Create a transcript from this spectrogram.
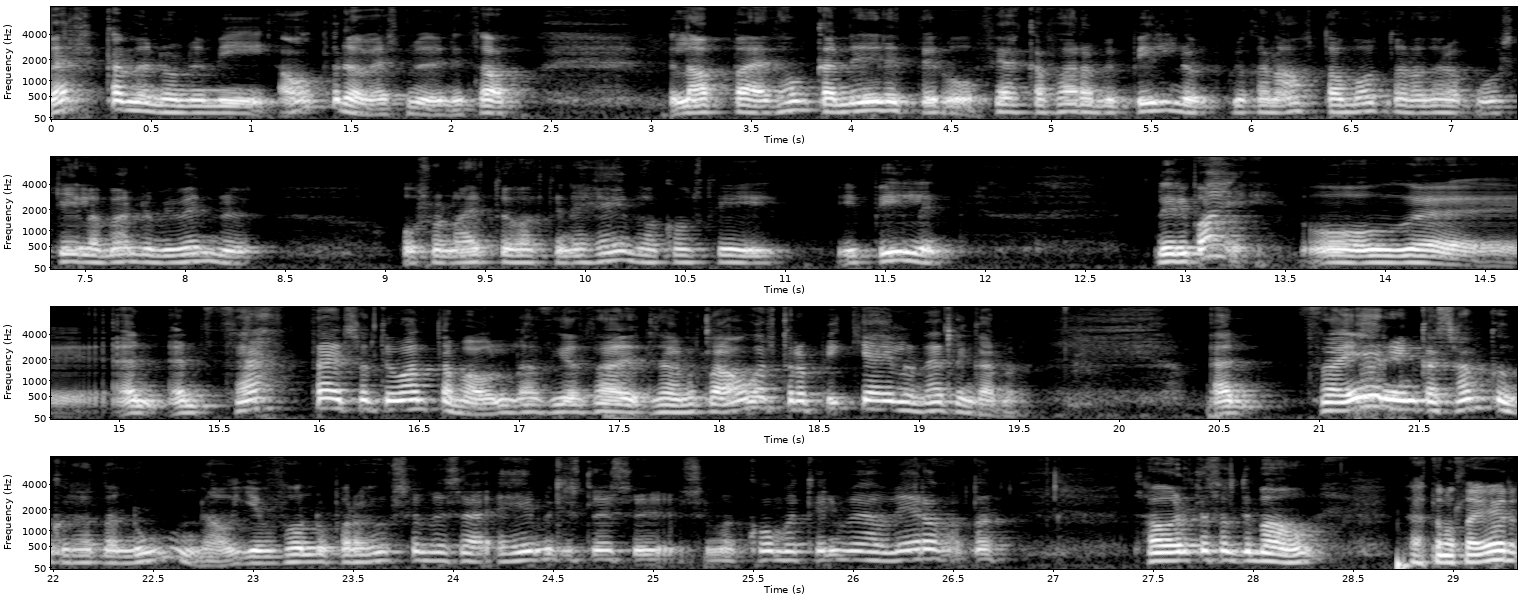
verkamennunum í ábyrðaversmiðunni þá lappaði þanga niðrittir og fekk að fara með bílnum klukkan 8 á mótnana þegar að búið að skila mönnum í vinnu. Og svo nætuvaktinni heim þá komst ég í, í bílinn í bæ. Og eh, en, en þetta er svolítið vandamál því að það er, það er náttúrulega á eftir að byggja heilan hellingarna en það er enga samgöngur þarna núna og ég fór nú bara að hugsa um þessa heimilislausu sem að koma til með að vera þarna þá er þetta svolítið mál Þetta náttúrulega er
